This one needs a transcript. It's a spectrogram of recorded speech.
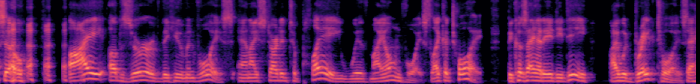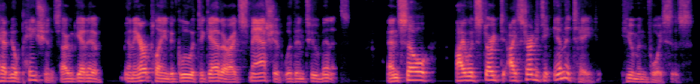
so I observed the human voice and I started to play with my own voice like a toy. Because I had ADD, I would break toys. I had no patience. I would get a, an airplane to glue it together. I'd smash it within two minutes. And so I would start, to, I started to imitate human voices.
